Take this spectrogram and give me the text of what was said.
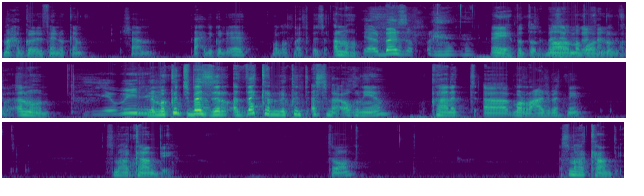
ما حقول 2000 وكم عشان لا أحد يقول لي إيه والله طلعت بزر. المهم. يا البزر. إيه بالضبط. ما ما بيقول أبغى 2000 أقول كذا. المهم. يا ويلي. لما كنت بزر أتذكر إني كنت أسمع أغنية كانت آه مرة عجبتني. اسمها Candy. تمام؟ اسمها Candy.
